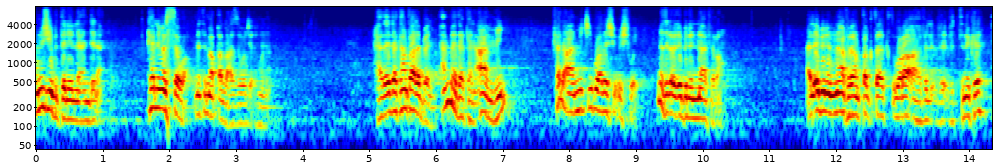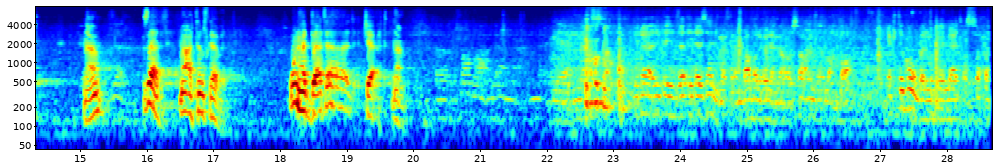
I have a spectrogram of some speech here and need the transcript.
ونجيب الدليل اللي عندنا. كلمة سواء مثل ما قال الله عز وجل هنا. هذا إذا كان طالب علم. أما إذا كان عامي فالعامي يجيبوا على شوي شوي. مثل الإبل النافرة. الإبل النافرة انطقطقت وراءها في التنكة. نعم؟ زادت. ما عاد تمسك أبد. وإن هدأتها جاءت. نعم. الناس إذا زل مثلا بعض العلماء وصار عندهم أخطاء يكتبون بالمجلات والصحف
